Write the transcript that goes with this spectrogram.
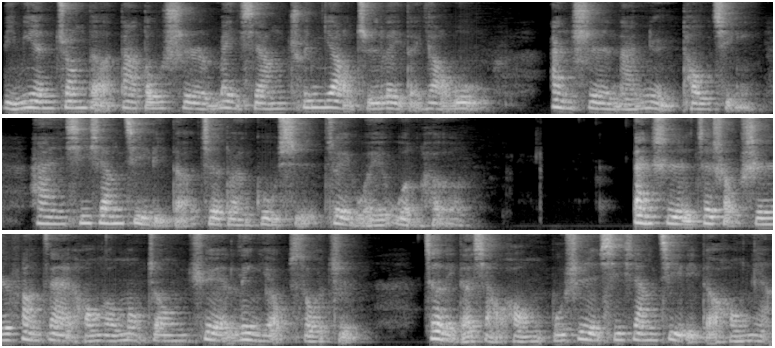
里面装的大都是媚香、春药之类的药物，暗示男女偷情。和《西厢记》里的这段故事最为吻合。但是这首诗放在《红楼梦》中却另有所指。这里的小红不是《西厢记》里的红娘，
